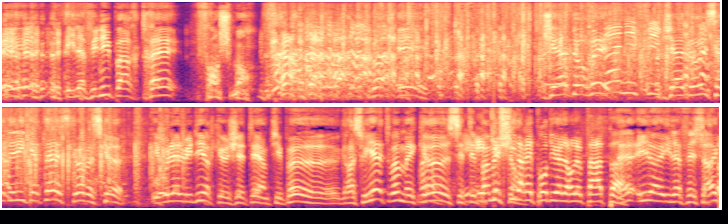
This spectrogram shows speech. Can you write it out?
et, et il a fini par très franchement. Tu vois, et j'ai adoré. Magnifique. J'ai adoré sa délicatesse, tu vois, parce que il voulait lui dire que j'étais un petit peu euh, grassouillet, tu vois, mais que c'était et pas qu'est-ce méchant. qu'il a répondu alors le pape? Eh, il, a, il a fait ça.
